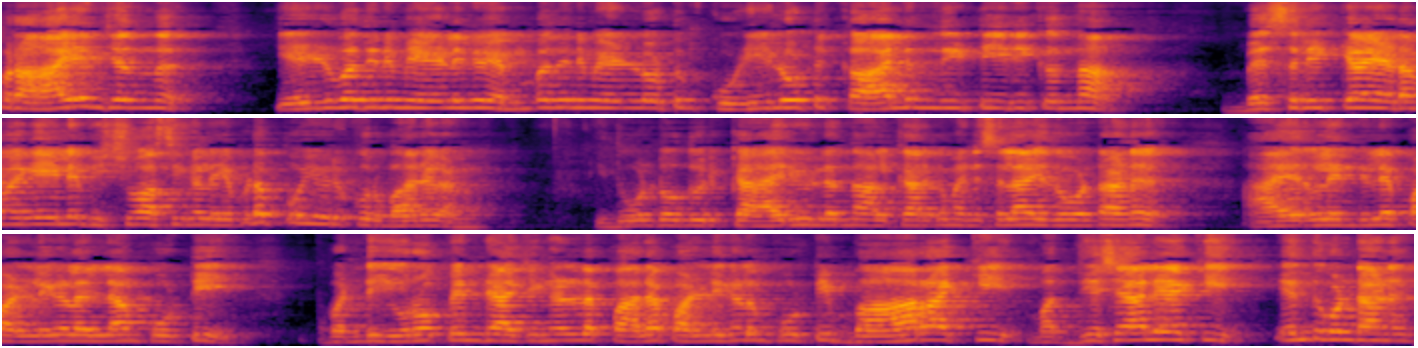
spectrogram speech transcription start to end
പ്രായം ചെന്ന് എഴുപതിന് മേളിലും എൺപതിന് മേളിലോട്ടും കുഴിയിലോട്ട് കാലും നീട്ടിയിരിക്കുന്ന ബസലിക്ക ഇടവകയിലെ വിശ്വാസികൾ എവിടെ പോയി ഒരു കുർബാന കാണും? ഇതുകൊണ്ടൊന്നും ഒരു കാര്യമില്ലെന്ന് ആൾക്കാർക്ക് മനസ്സിലായതുകൊണ്ടാണ് അയർലൻഡിലെ പള്ളികളെല്ലാം പൂട്ടി പണ്ട് യൂറോപ്യൻ രാജ്യങ്ങളിലെ പല പള്ളികളും പൂട്ടി ബാറാക്കി മദ്യശാലയാക്കി. എന്തുകൊണ്ടാണ്?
